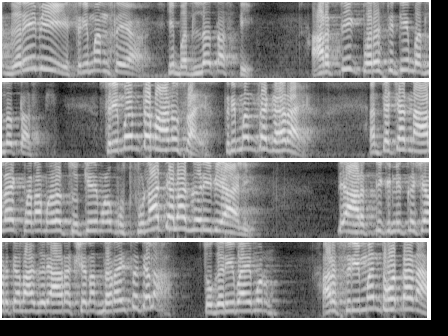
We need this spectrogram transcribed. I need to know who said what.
Speaker 1: गरिबी श्रीमंत ही बदलत असती. आर्थिक परिस्थिती बदलत असती. श्रीमंत माणूस आहे श्रीमंत घर आहे. आणि त्याच्या नालायकपणामुळे चुकीमुळे पुन्हा त्याला गरिबी आली. ते आर्थिक निकषावर त्याला गरी आरक्षणात धरायचं त्याला. तो गरीब आहे म्हणून. अरे श्रीमंत होता ना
